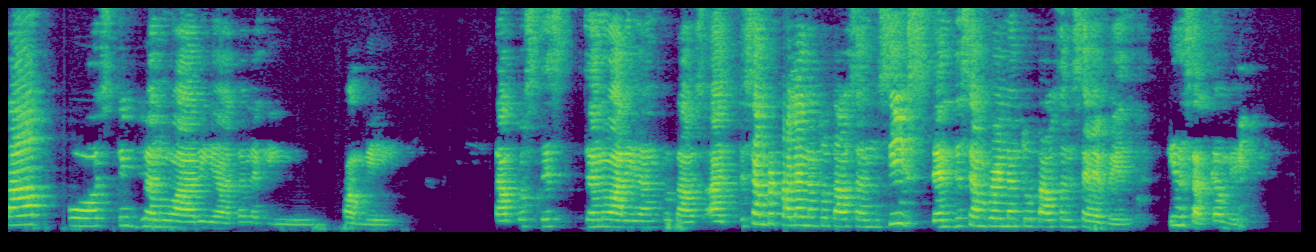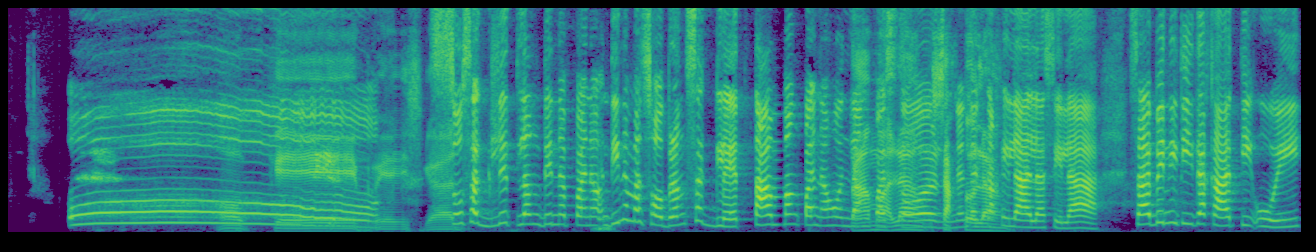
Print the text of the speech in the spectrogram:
Tapos, think January yata naging kami. Tapos, this January ng 2000, at December pala ng 2006, then December ng 2007, kinasal kami. Oh! Praise God. So, saglit lang din na panahon. Hindi naman sobrang saglit. Tamang panahon lang, Tama lang, Pastor, na sakto lang. nagkakilala sila. Sabi ni Tita Kati, uy,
